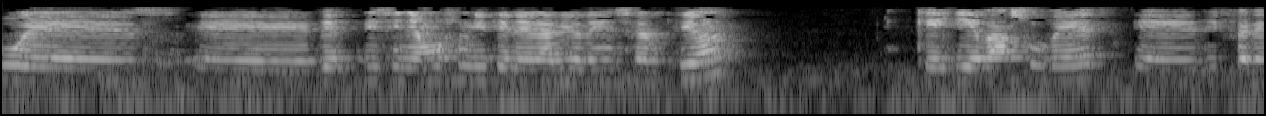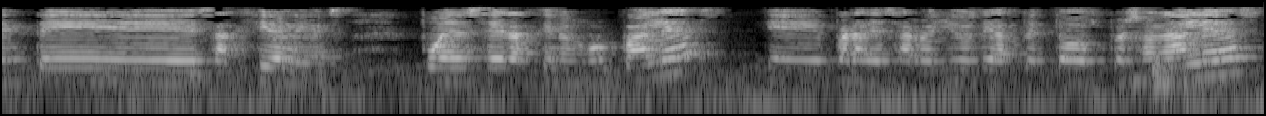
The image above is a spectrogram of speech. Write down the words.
pues eh, diseñamos un itinerario de inserción que lleva a su vez eh, diferentes acciones. Pueden ser acciones grupales eh, para desarrollos de aspectos personales,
